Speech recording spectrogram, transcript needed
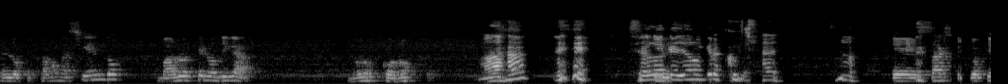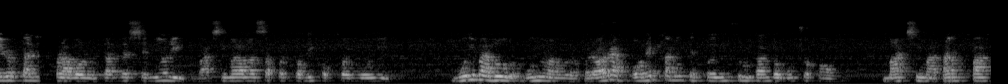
en lo que estaban haciendo. Malo es que nos diga, no los conozco. Ajá. Eso es lo que yo no quiero escuchar. Exacto. Yo quiero estar por la voluntad del Señor y Máxima Alabanza Puerto Rico fue muy, muy maduro, muy maduro. Pero ahora, honestamente, estoy disfrutando mucho con Máxima Tampa.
